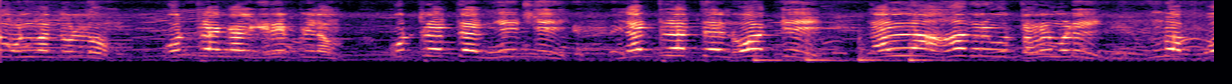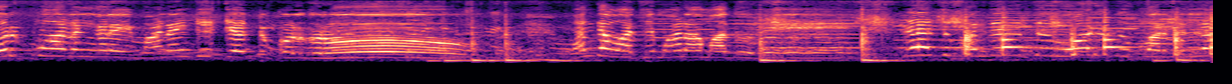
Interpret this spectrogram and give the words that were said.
முன் முன்வந்துள்ளோம் குற்றங்கள் இருப்பினும் குற்றத்தை நீக்கி நெற்றத்தை நோக்கி நல்ல ஆதரவு தரும்படி உங்க பொற்பாதங்களை வணங்கி கேட்டுக்கொள்கிறோம். வந்த வாட்சி மானாமாதூரே. நேற்று பந்தயத்தில் ஓடுது பரவில்லை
